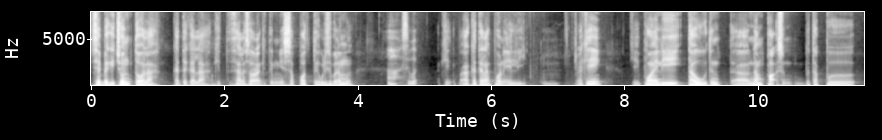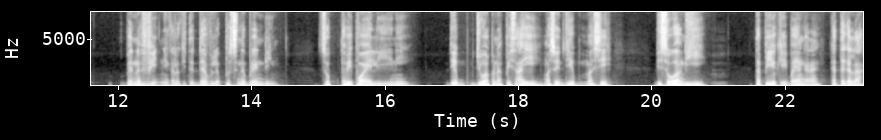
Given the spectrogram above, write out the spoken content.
Saya bagi contoh lah. Katakanlah kita, salah seorang kita punya supporter. Boleh sebut nama? Ah, sebut. Okay, uh, katakanlah Puan Eli. Mm. Okay. okay. Puan Eli tahu, uh, nampak betapa benefitnya kalau kita develop personal branding. So, tapi Puan Eli ni dia jual penapis air. Maksudnya dia masih dia seorang diri. Tapi okey, bayangkan eh, katakanlah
